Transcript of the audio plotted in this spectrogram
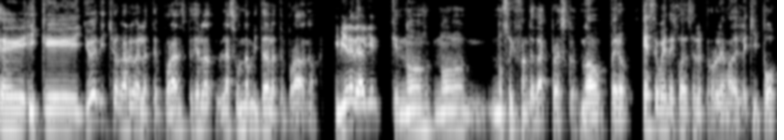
eh, y que yo he dicho a lo largo de la temporada, en especial la, segunda mitad de la temporada, ¿no? Y viene de alguien que no, no, no soy fan de Dak Prescott, ¿no? Pero ese güey dejó de ser el problema del equipo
